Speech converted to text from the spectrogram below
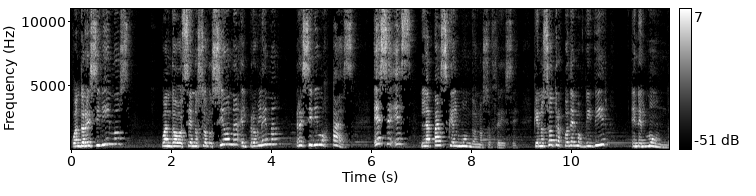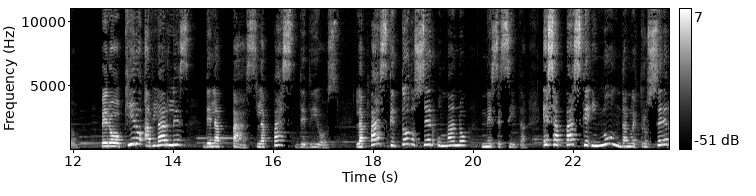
Cuando recibimos cuando se nos soluciona el problema, recibimos paz. Esa es la paz que el mundo nos ofrece, que nosotros podemos vivir en el mundo. Pero quiero hablarles de la paz, la paz de Dios, la paz que todo ser humano necesita, esa paz que inunda nuestro ser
